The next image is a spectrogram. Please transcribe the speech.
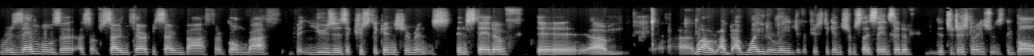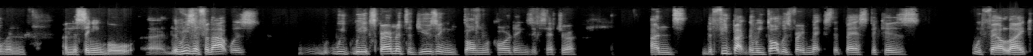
resembles a, a, sort of sound therapy sound bath or gong bath, but uses acoustic instruments instead of the um, uh, well a, a, wider range of acoustic instruments. Let's say instead of the traditional instruments, the gong and and the singing bowl. Uh, the reason for that was we we experimented using gong recordings, etc. And the feedback that we got was very mixed at best because we felt like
